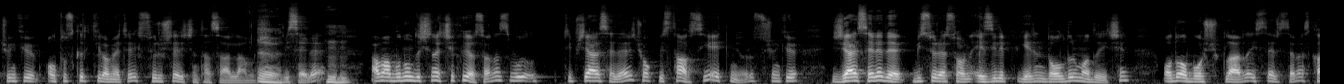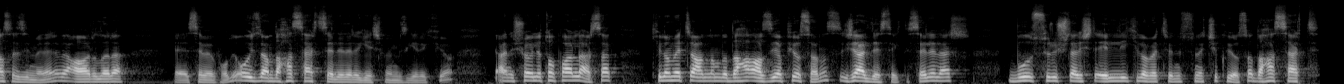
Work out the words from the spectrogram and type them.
Çünkü 30-40 kilometrelik sürüşler için tasarlanmış evet. bir sele. Hı hı. Ama bunun dışına çıkıyorsanız bu tip jelseleri çok biz tavsiye etmiyoruz. Çünkü jelsele de bir süre sonra ezilip yerini doldurmadığı için o da o boşluklarda ister istemez kas ezilmelerine ve ağrılara e, sebep oluyor. O yüzden daha sert selelere geçmemiz gerekiyor. Yani şöyle toparlarsak kilometre anlamında daha az yapıyorsanız jel destekli seleler. Bu sürüşler işte 50 kilometrenin üstüne çıkıyorsa daha sert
